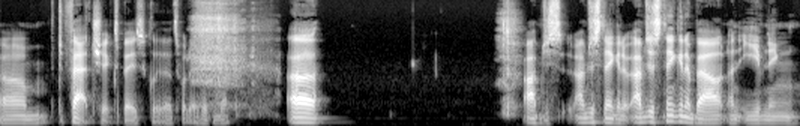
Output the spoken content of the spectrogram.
Um, fat chicks, basically. That's what I think about. Uh, I'm just, I'm just thinking, I'm just thinking about an evening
